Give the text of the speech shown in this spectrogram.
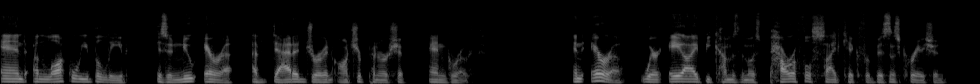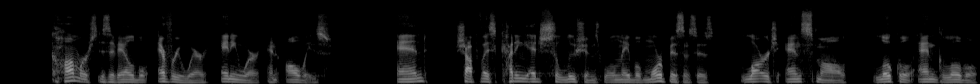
and unlock what we believe is a new era of data-driven entrepreneurship and growth. An era where AI becomes the most powerful sidekick for business creation. Commerce is available everywhere, anywhere, and always, and Shopify's cutting-edge solutions will enable more businesses, large and small, local and global,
